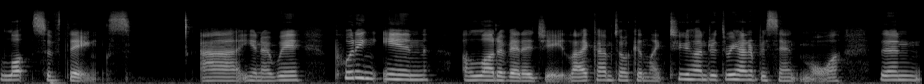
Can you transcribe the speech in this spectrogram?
lots of things. Uh, you know, we're putting in a lot of energy. Like I'm talking like 200, 300% more than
